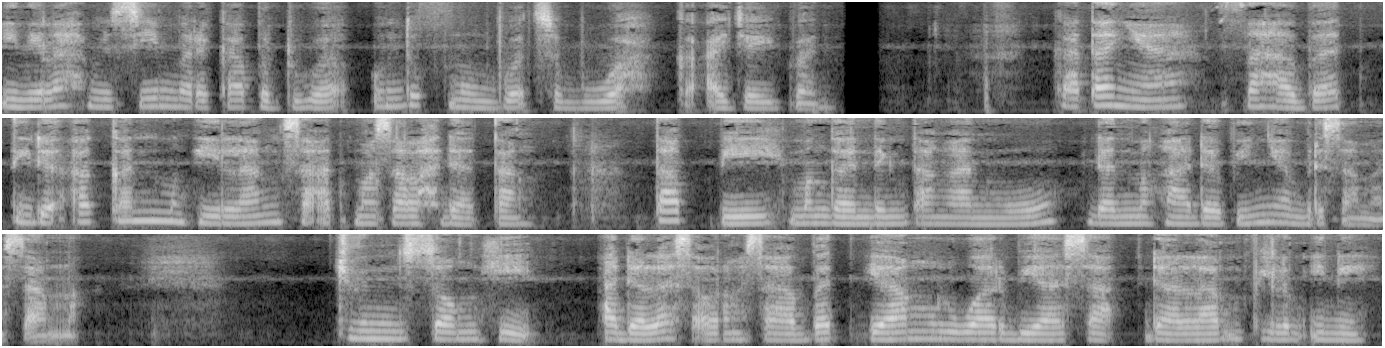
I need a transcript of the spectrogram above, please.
Inilah misi mereka berdua untuk membuat sebuah keajaiban. Katanya, sahabat tidak akan menghilang saat masalah datang, tapi menggandeng tanganmu dan menghadapinya bersama-sama. Jun Song Hee adalah seorang sahabat yang luar biasa dalam film ini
